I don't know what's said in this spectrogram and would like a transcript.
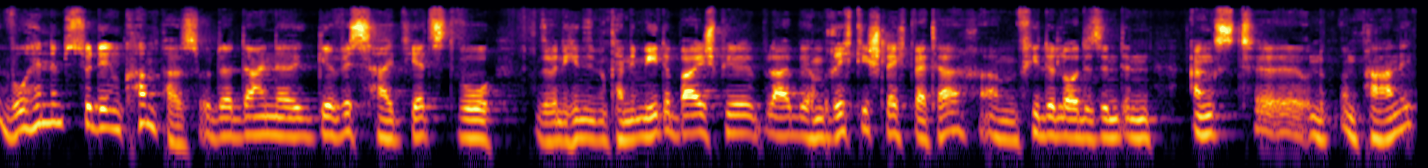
Woher nimmst du den Kompass oder deine Gewissheit jetzt, wo, also wenn ich in diesem Kanemede-Beispiel bleibe, wir haben richtig schlecht Wetter, ähm, viele Leute sind in Angst äh, und, und Panik.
